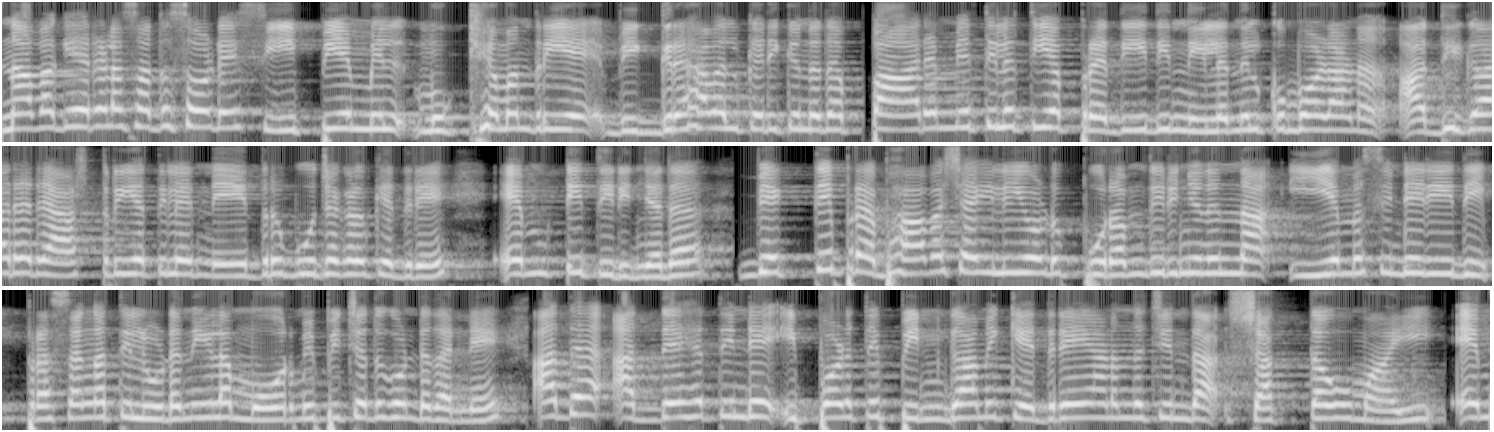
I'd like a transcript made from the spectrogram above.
നവകേരള സദസ്സോടെ സി പി എമ്മിൽ മുഖ്യമന്ത്രിയെ വിഗ്രഹവൽക്കരിക്കുന്നത് പാരമ്യത്തിലെത്തിയ പ്രതീതി നിലനിൽക്കുമ്പോഴാണ് അധികാര രാഷ്ട്രീയത്തിലെ നേതൃപൂജകൾക്കെതിരെ എം ടി തിരിഞ്ഞത്. വ്യക്തി പ്രഭാവ ശൈലിയോട് പുറംതിരിഞ്ഞു നിന്ന ഇ എം എസിന്റെ രീതി പ്രസംഗത്തിലുടനീളം ഓർമ്മിപ്പിച്ചതുകൊണ്ട് തന്നെ അത് അദ്ദേഹത്തിന്റെ ഇപ്പോഴത്തെ പിൻഗാമിക്കെതിരെയാണെന്ന ചിന്ത ശക്തവുമായി. എം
